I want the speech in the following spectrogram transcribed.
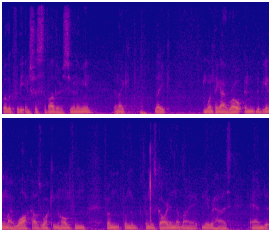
but look for the interests of others. You know what I mean? And like like one thing I wrote in the beginning of my walk, I was walking home from from from the from this garden that my neighbor has, and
